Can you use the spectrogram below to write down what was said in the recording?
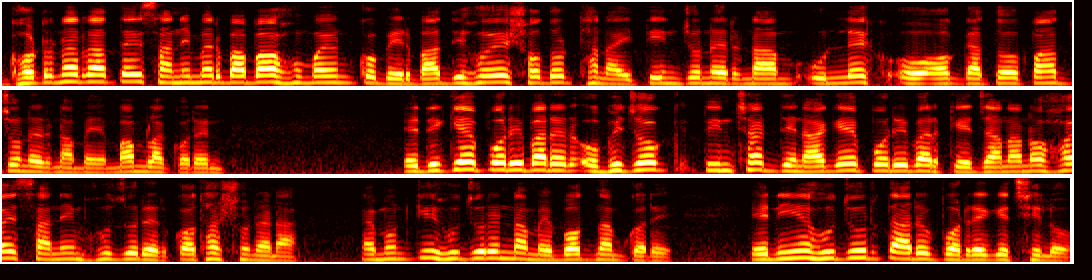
ঘটনার রাতে সানিমের বাবা হুমায়ুন কবির বাদী হয়ে সদর থানায় তিনজনের নাম উল্লেখ ও অজ্ঞাত পাঁচজনের নামে মামলা করেন। এদিকে পরিবারের অভিযোগ, তিন চার দিন আগে পরিবারকে জানানো হয় সানিম হুজুরের কথা শুনে না। এমনকি হুজুরের নামে বদনাম করে। এ নিয়ে হুজুর তার উপর রেগেছিল।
